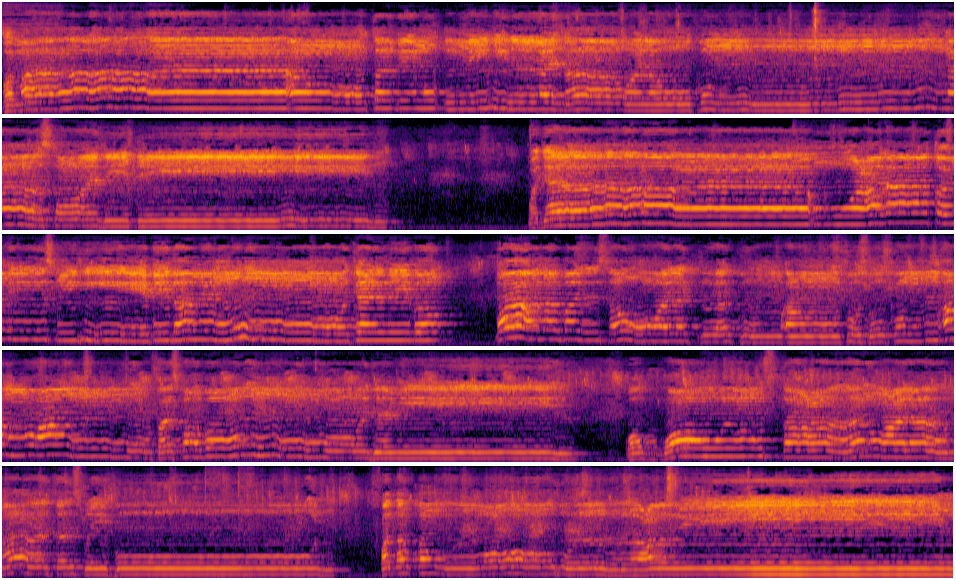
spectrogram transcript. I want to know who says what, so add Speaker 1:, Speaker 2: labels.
Speaker 1: وما أنت بمؤمن لنا ولو كنا صادقين. وجاءوا كذب قال بل سولت لكم أنفسكم أمرا فصبر صدق الله العظيم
